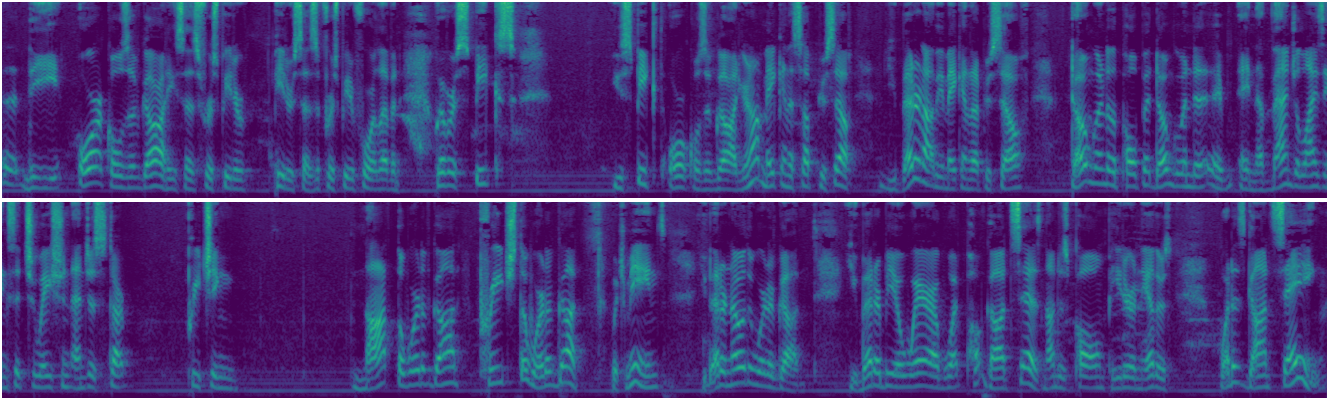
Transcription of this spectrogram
uh, the oracles of God. He says, First Peter, Peter says, First Peter 4, 11, whoever speaks you speak the oracles of God. You're not making this up yourself. You better not be making it up yourself. Don't go into the pulpit. Don't go into a, an evangelizing situation and just start preaching not the Word of God, preach the Word of God, which means you better know the Word of God. You better be aware of what God says, not just Paul and Peter and the others. What is God saying?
